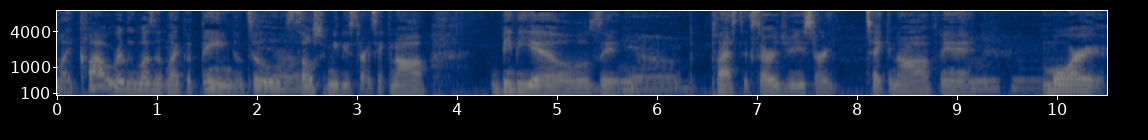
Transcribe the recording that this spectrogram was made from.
Like clout really wasn't like a thing until Mm-hmm. Yeah. social media started taking off. BBLs and Yeah. plastic surgery started taking off and Mm-hmm. more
